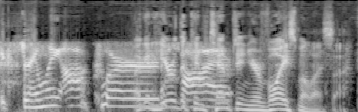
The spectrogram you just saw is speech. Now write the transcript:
extremely awkward. I can hear the hot. contempt in your voice, Melissa.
